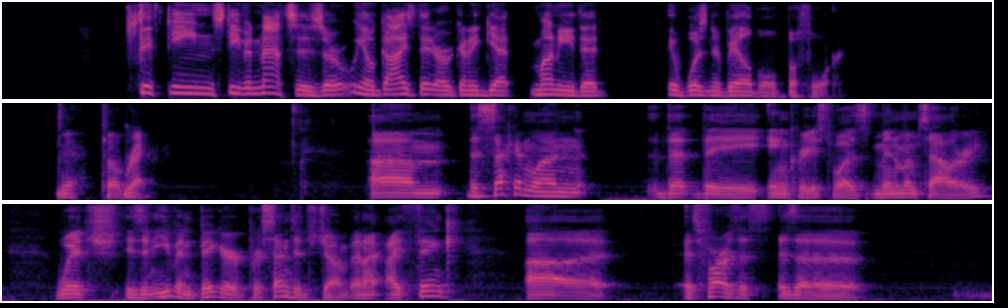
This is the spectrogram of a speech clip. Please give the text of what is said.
15 Steven Matzes or you know guys that are going to get money that it wasn't available before. Yeah, totally. Right. Um, the second one that they increased was minimum salary, which is an even bigger percentage jump. And I, I think, uh, as far as this as a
